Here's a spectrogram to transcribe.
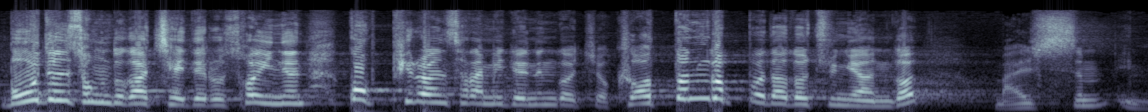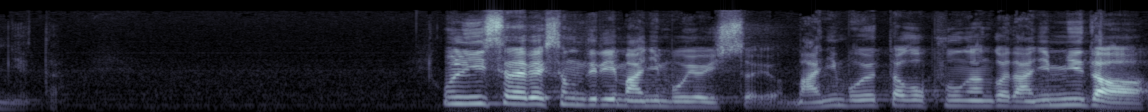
모든 성도가 제대로 서 있는 꼭 필요한 사람이 되는 거죠. 그 어떤 것보다도 중요한 것 말씀입니다. 오늘 이스라엘 백성들이 많이 모여 있어요. 많이 모였다고 부흥한 것 아닙니다.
